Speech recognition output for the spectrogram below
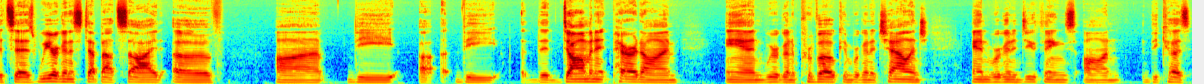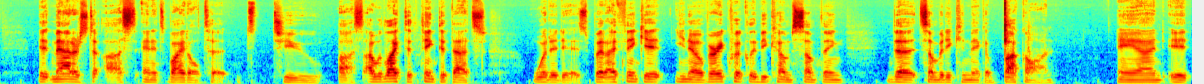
that says we are going to step outside of uh, the uh, the the dominant paradigm, and we're going to provoke and we're going to challenge, and we're going to do things on because it matters to us and it's vital to to us. I would like to think that that's what it is, but I think it you know very quickly becomes something that somebody can make a buck on, and it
